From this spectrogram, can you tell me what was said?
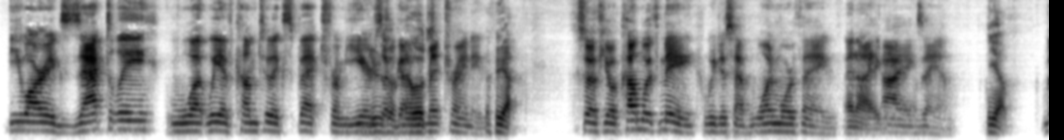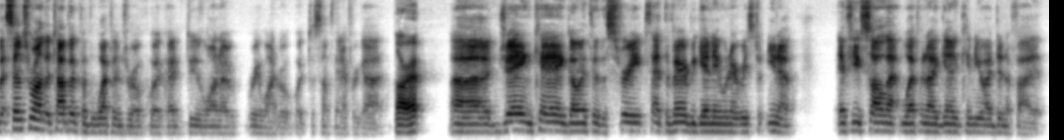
you are exactly what we have come to expect from years, Years of of government military- training. Yeah. So if you'll come with me, we just have one more thing. And I- eye exam. Yeah. But since we're on the topic of weapons, real quick, I do want to rewind real quick to something I forgot. All right. Uh, J and K going through the streets at the very beginning, whenever he's, you know, if you saw that weapon again, can you identify it?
